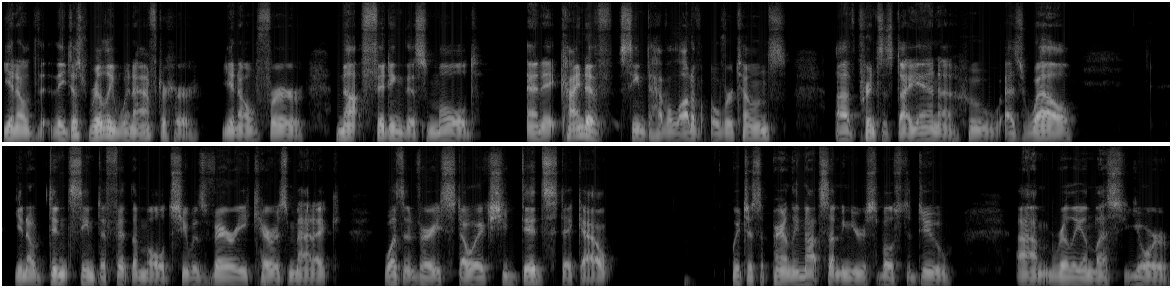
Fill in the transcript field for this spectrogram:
you know, th- they just really went after her, you know, for not fitting this mold. And it kind of seemed to have a lot of overtones of Princess Diana, who, as well, you know, didn't seem to fit the mold. She was very charismatic, wasn't very stoic. She did stick out, which is apparently not something you're supposed to do, um, really, unless you're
